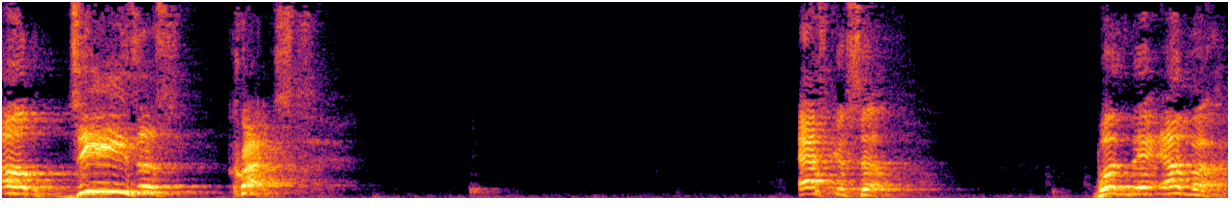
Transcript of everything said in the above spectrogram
of Jesus Christ. Ask yourself, was there ever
